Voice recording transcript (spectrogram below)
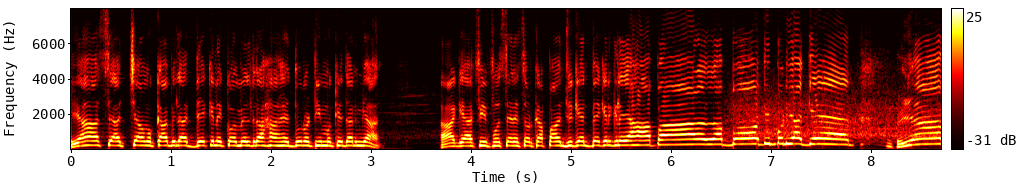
यहाँ से अच्छा मुकाबला देखने को मिल रहा है दोनों टीमों के दरमियान। आ गया आसिफ हुसैन इस का पांचवी गेंद फेंकने के लिए यहाँ पर बहुत ही बढ़िया गेंद। यहाँ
